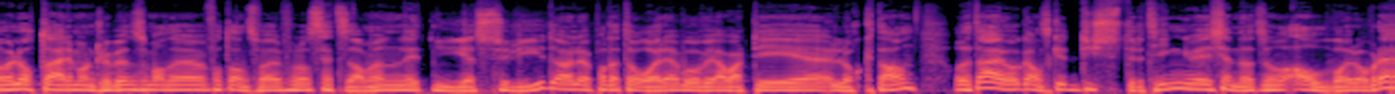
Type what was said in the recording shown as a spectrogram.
Det var Lotte her i Morgenklubben som hadde fått ansvar for å sette sammen litt nyhetslyd i løpet av dette året hvor vi har vært i lockdown. Og dette er jo ganske dystre ting, vi kjenner et sånn alvor over det.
